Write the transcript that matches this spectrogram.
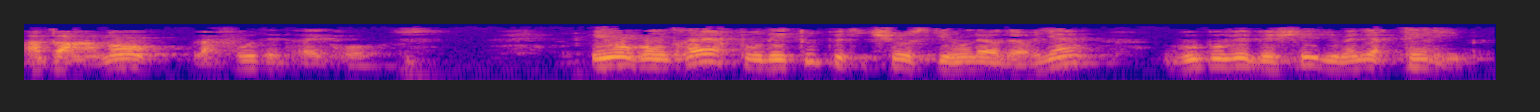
apparemment la faute est très grosse. Et au contraire, pour des toutes petites choses qui n'ont l'air de rien, vous pouvez pécher d'une manière terrible.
